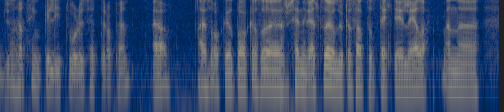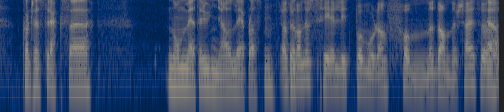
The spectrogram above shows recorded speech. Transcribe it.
du skal tenke litt hvor du setter opp hen. Ja. Nei, så akkurat bak, altså Generelt så er det lurt å sette opp teltet i le, da. Men uh, kanskje strekke seg noen meter unna leplassen. Ja, Så kan du se litt på hvordan fondene danner seg, så, Ja.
